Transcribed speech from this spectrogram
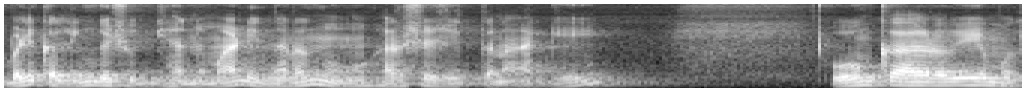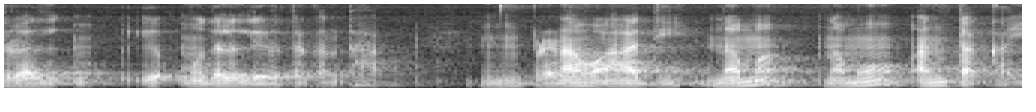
ಬಳಿಕ ಲಿಂಗಶುದ್ಧಿಯನ್ನು ಮಾಡಿ ನರನು ಹರ್ಷಚಿತ್ತನಾಗಿ ಓಂಕಾರವೇ ಮೊದಲ ಮೊದಲಲ್ಲಿರತಕ್ಕಂತಹ ಪ್ರಣವಾದಿ ನಮ ನಮೋ ಅಂತಕೈ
